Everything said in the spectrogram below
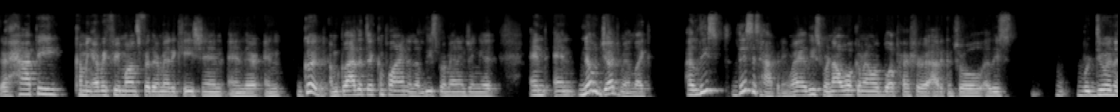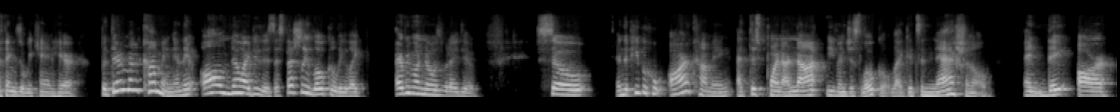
they're happy coming every three months for their medication and they're and good. I'm glad that they're compliant and at least we're managing it. And and no judgment like at least this is happening right? At least we're not walking around with blood pressure out of control. At least we're doing the things that we can here. But they're not coming and they all know I do this, especially locally. Like everyone knows what I do. So, and the people who are coming at this point are not even just local, like it's a national, and they are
